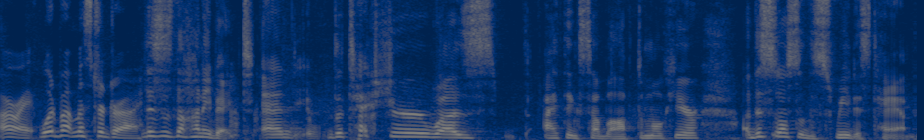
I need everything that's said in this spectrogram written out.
All right, what about Mr. Dry? This is the honey baked, and the texture was, I think, suboptimal here. Uh, this is also the sweetest ham,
